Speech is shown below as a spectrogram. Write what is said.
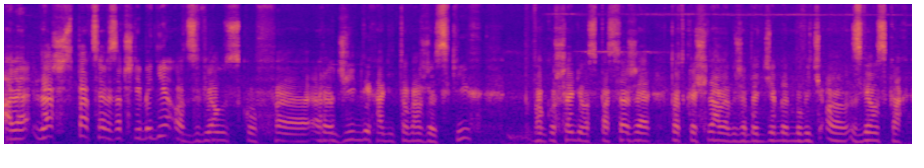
Ale nasz spacer zaczniemy nie od związków e, rodzinnych ani towarzyskich. W ogłoszeniu o spacerze podkreślałem, że będziemy mówić o związkach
